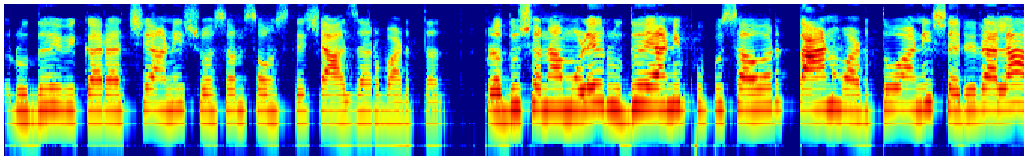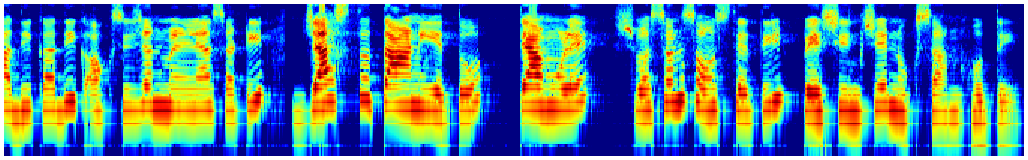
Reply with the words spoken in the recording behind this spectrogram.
हृदयविकाराचे आणि श्वसन संस्थेचे आजार वाढतात. प्रदूषणामुळे हृदय आणि फुफ्फुसावर ताण वाढतो आणि शरीराला अधिकाधिक ऑक्सिजन मिळण्यासाठी जास्त ताण येतो. त्यामुळे श्वसन संस्थेतील पेशींचे नुकसान होते.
